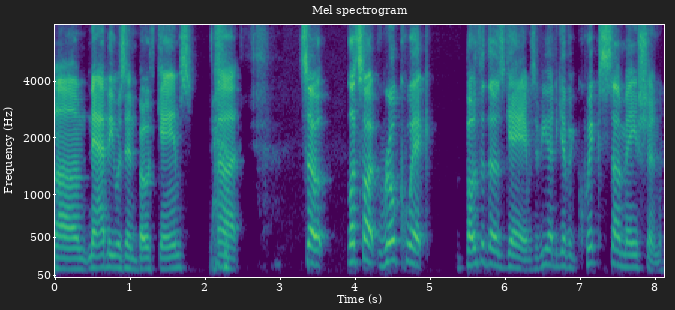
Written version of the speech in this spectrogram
Um, Naby was in both games. Uh, so let's talk real quick. Both of those games. If you had to give a quick summation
